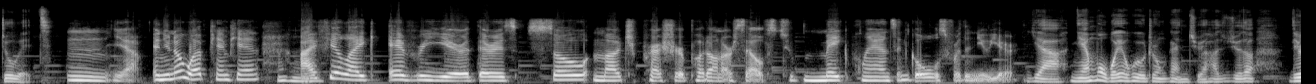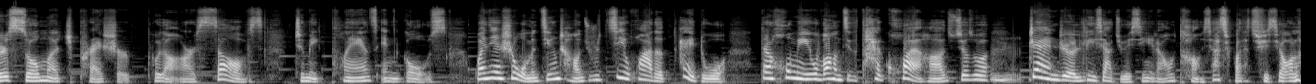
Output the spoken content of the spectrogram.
do it。嗯，Yeah，and you know what？翩翩、mm hmm. I feel like every year there is so much pressure put on ourselves to make plans and goals for the new year。Yeah，年末我也会有这种感觉哈，就觉得 there's so much pressure put on ourselves to make plans and goals。关键是我们经常就是计划的太多。但是后面又忘记的太快哈，就叫做站着立下决心，然后躺下就把它取消了。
